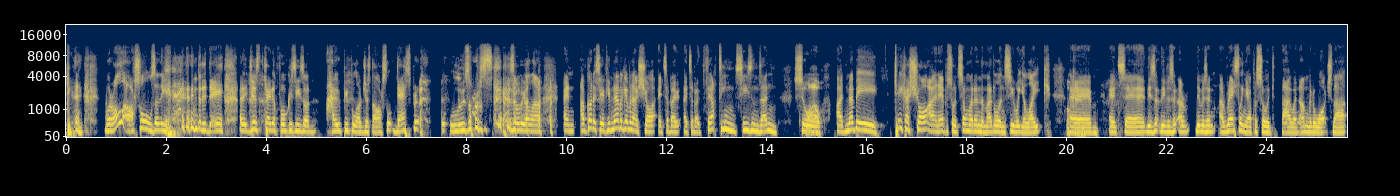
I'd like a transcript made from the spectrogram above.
We're all arseholes at the end of the day, and it just kind of focuses on how people are just arsehole, desperate losers is what we all are. And I've got to say, if you've never given it a shot, it's about it's about 13 seasons in. So Wow. I'd maybe take a shot at an episode somewhere in the middle and see what you like. Okay. Um, it's uh, there's a, there was a there was an, a wrestling episode that I went, I'm going to watch that,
